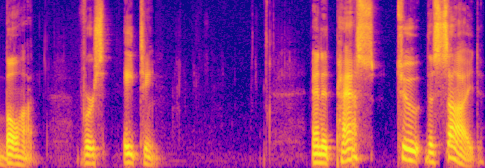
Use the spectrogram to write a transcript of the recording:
Bohan. Verse 18. And it passed to the side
